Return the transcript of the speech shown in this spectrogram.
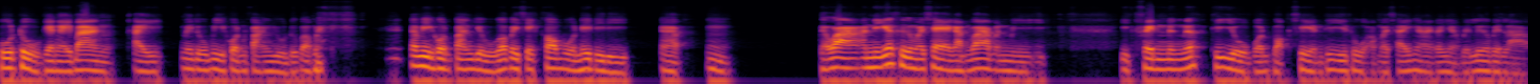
พูดถูกยังไงบ้าง ใครไม่รู้มีคนฟังอยู่หรือเปล่าไหมถ้ามีคนฟังอยู่ก็ไปเช็คข้อมูลให้ดีๆนะครับ อืม แต่ว่าอันนี้ก็คือมาแชร์กันว่ามันมีอีกอีกเทรนหนึ่งเนอะที่อยู่บนบล็อกเชนที่ถูกเอามาใช้งานกันอย่างเป็นเรื่องเป็นราว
